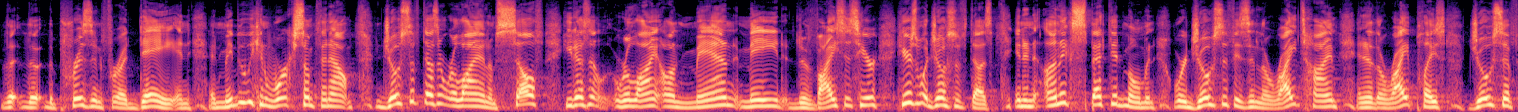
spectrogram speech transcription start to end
the, the, the, prison for a day and, and maybe we can work something out." Joseph doesn't rely on himself. He doesn't rely on man-made devices here. Here's what Joseph does. In an unexpected moment where Joseph is in the right time and in the right place, Joseph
